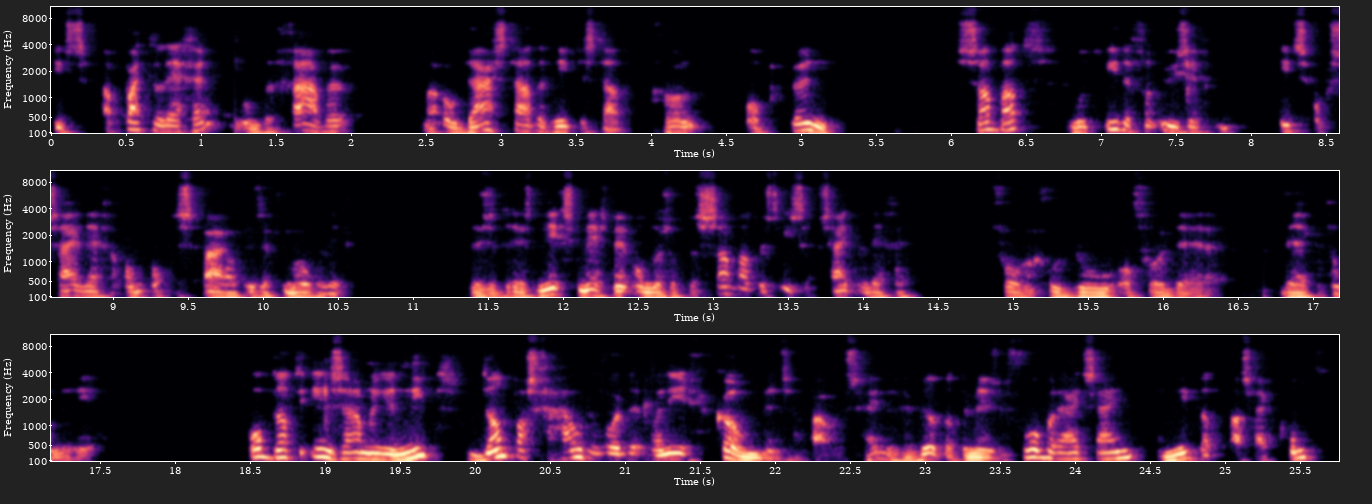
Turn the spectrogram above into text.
iets apart te leggen, om de gave, maar ook daar staat het niet, er staat gewoon op een Sabbat moet ieder van u zich iets opzij leggen om op te sparen wat in zijn vermogen ligt. Dus er is niks mis mee om dus op de Sabbat dus iets opzij te leggen voor een goed doel of voor de werken van de Heer. Opdat de inzamelingen niet dan pas gehouden worden wanneer je gekomen bent, zegt Paulus. Dus hij wil dat de mensen voorbereid zijn en niet dat als hij komt,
